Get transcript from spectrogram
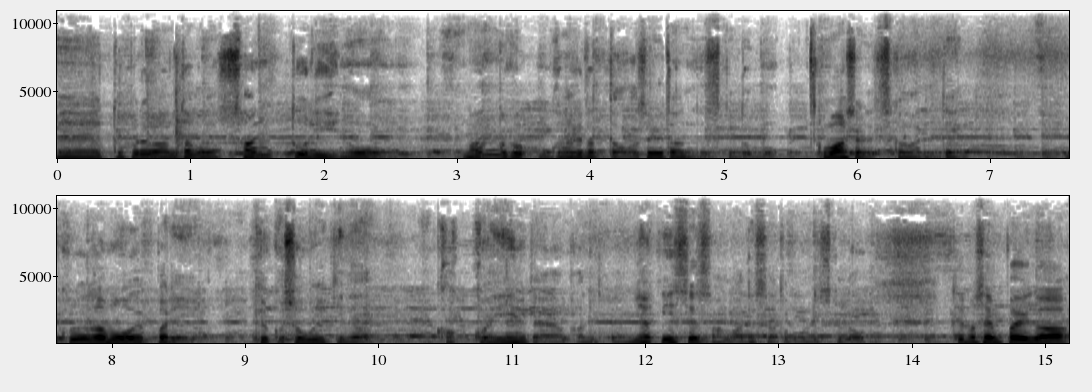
えー、っとこれは多分サントリーの何のお酒だったか忘れたんですけどもコマーシャルで使われてこれがもうやっぱり結構衝撃でかっこいいみたいな感じで三宅一生さんが出てたと思うんですけどで、まあ、先輩が、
